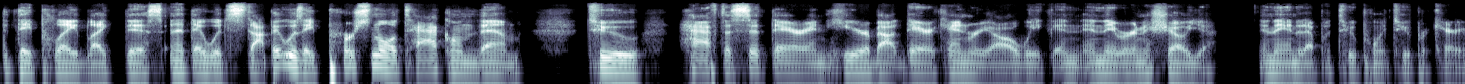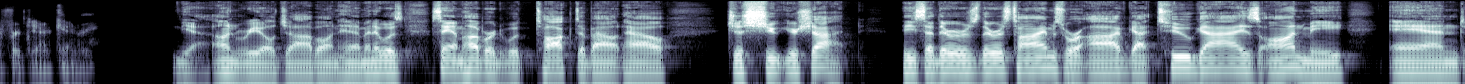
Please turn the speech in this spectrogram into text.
that they played like this and that they would stop. It was a personal attack on them to have to sit there and hear about Derrick Henry all week, and, and they were going to show you. And they ended up with 2.2 per carry for Derrick Henry. Yeah, unreal job on him. And it was Sam Hubbard w- talked about how just shoot your shot. He said there was there was times where I've got two guys on me and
